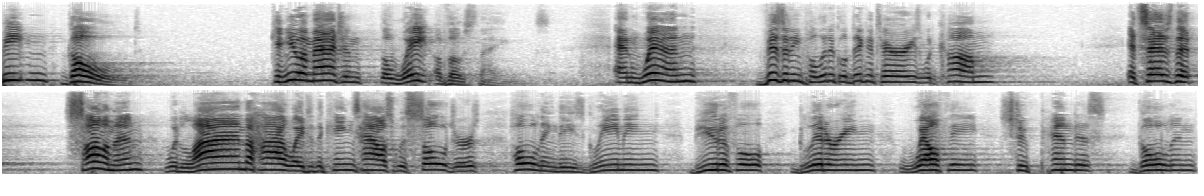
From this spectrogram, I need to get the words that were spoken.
beaten gold. Can you imagine the weight of those things? And when visiting political dignitaries would come, it says that Solomon would line the highway to the king's house with soldiers holding these gleaming, beautiful, glittering, wealthy, stupendous, golden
